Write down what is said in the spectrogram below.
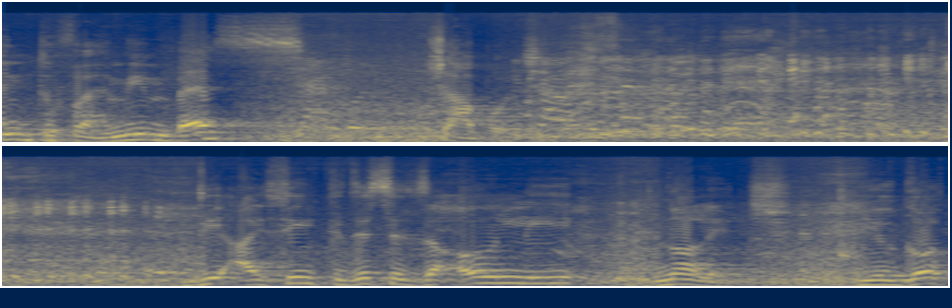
أنتوا فاهمين بس شعبول دي I think this is the only knowledge you got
